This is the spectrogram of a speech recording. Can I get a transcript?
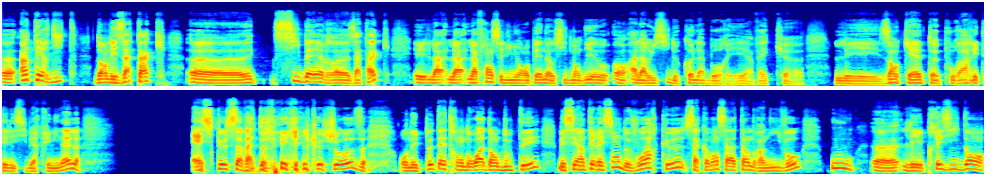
euh, interdites dans les attaques cyber-attaques. Et la, la, France et l'Union européenne a aussi demandé à la Russie de collaborer avec les enquêtes pour arrêter les cybercriminels. Est-ce que ça va donner quelque chose? On est peut-être en droit d'en douter, mais c'est intéressant de voir que ça commence à atteindre un niveau où euh, les présidents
